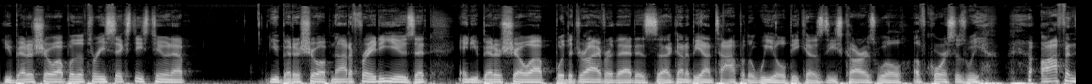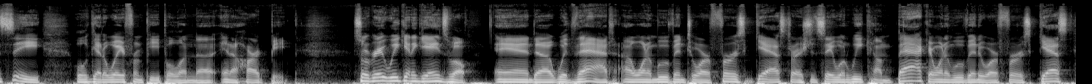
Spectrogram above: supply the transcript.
you better show up with a 360s tune up. You better show up not afraid to use it, and you better show up with a driver that is uh, going to be on top of the wheel because these cars will, of course, as we often see, will get away from people in, uh, in a heartbeat. So, a great weekend in Gainesville. And uh, with that, I want to move into our first guest, or I should say, when we come back, I want to move into our first guest,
